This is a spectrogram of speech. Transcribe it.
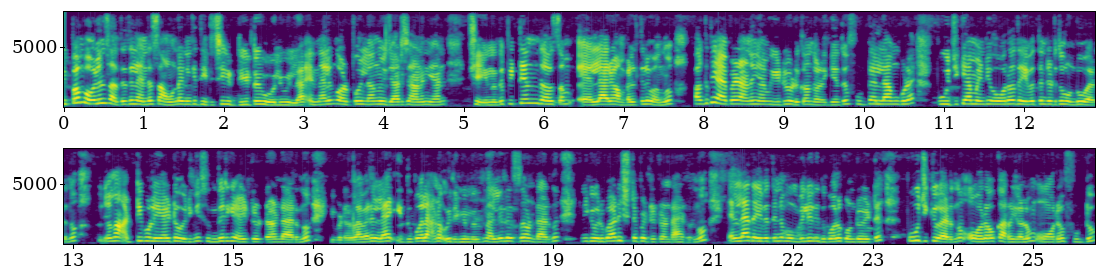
ഇപ്പം പോലും സത്യത്തിൽ എന്റെ സൗണ്ട് എനിക്ക് തിരിച്ച് കിട്ടിയിട്ട് പോലുമില്ല. എന്നാലും കുഴപ്പമില്ല എന്ന് വിചാരിച്ചാണ് ഞാൻ ചെയ്യുന്നത്. പിറ്റേന്ന് ദിവസം എല്ലാവരും അമ്പലത്തിൽ വന്നു. പകുതി ആയപ്പോഴാണ് ഞാൻ വീഡിയോ എടുക്കാൻ തുടങ്ങിയത്. ഫുഡെല്ലാം കൂടെ പൂജിക്കാൻ വേണ്ടി ഓരോ ദൈവത്തിന്റെ അടുത്ത് കൊണ്ടുപോകായിരുന്നു കുഞ്ഞമ്മ അടിപൊളിയായിട്ട് ഒരുങ്ങി സുന്ദരിയായിട്ട് ഇട്ടുണ്ടായിരുന്നു. ഇവിടെ ഉള്ളവരെല്ലാം ഇതുപോലാണ് ഒരുങ്ങുന്നത്. നല്ല രസമുണ്ടായിരുന്നു. എനിക്ക് ഒരുപാട് ഇഷ്ടപ്പെട്ടിട്ടുണ്ടായിരുന്നു. എല്ലാ ദൈവത്തിന്റെ മുമ്പിലും ഇതുപോലെ കൊണ്ടുപോയിട്ട് പൂജിക്കുമായിരുന്നു. ഓരോ കറികളും ഓരോ ഫുഡും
